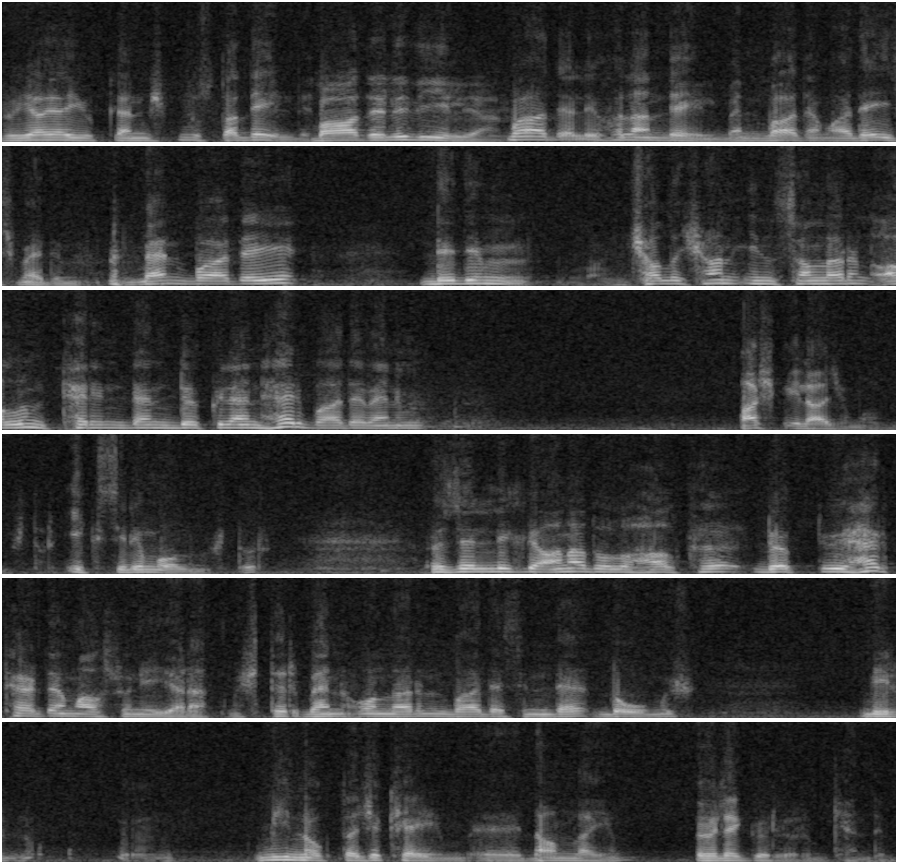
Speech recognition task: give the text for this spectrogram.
rüyaya yüklenmiş bir usta değildir. Badeli değil yani. Badeli falan değil. Ben bade made içmedim. Ben badeyi dedim çalışan insanların alın terinden dökülen her bade benim aşk ilacım olmuştur. İksirim olmuştur. Özellikle Anadolu halkı döktüğü her terde mahsuni yaratmıştır. Ben onların badesinde doğmuş bir bir noktacık şeyim, e, damlayım. Öyle görüyorum kendimi.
